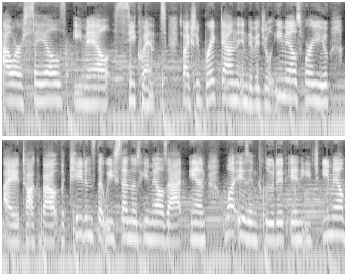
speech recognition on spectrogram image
our sales email sequence. So I actually break down the individual emails for you. I talk about the cadence that we send those emails at and what is included in each email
